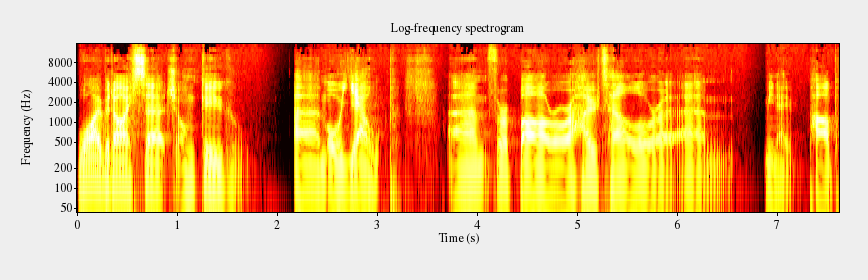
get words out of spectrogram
why would I search on Google um, or Yelp um, for a bar or a hotel or a um, you know pub?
